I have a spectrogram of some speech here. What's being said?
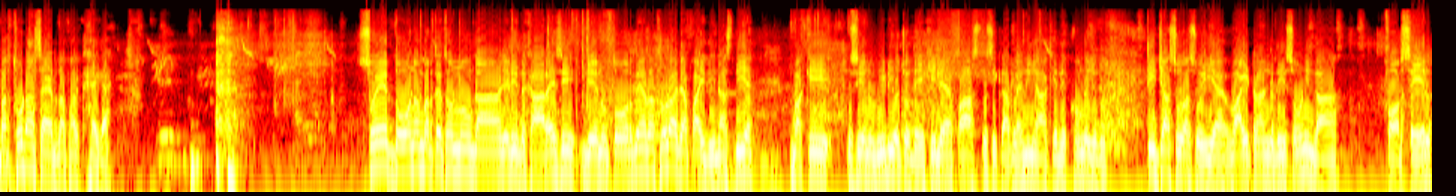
ਪਰ ਥੋੜਾ ਸਾਈਡ ਦਾ ਫ਼ਰਕ ਹੈਗਾ। ਸੋ ਇਹ 2 ਨੰਬਰ ਤੇ ਤੁਹਾਨੂੰ ਗਾਂ ਜਿਹੜੀ ਦਿਖਾ ਰਹੇ ਸੀ ਜੇ ਇਹਨੂੰ ਤੋੜਦੇ ਆ ਤਾਂ ਥੋੜਾ ਜਿਹਾ ਭਾਈ ਦੀ ਨਸਦੀ ਹੈ। ਬਾਕੀ ਤੁਸੀਂ ਇਹਨੂੰ ਵੀਡੀਓ ਚੋਂ ਦੇਖ ਹੀ ਲਿਆ ਪਾਸ ਤੁਸੀਂ ਕਰ ਲੈਣੀ ਆ ਕੇ ਦੇਖੋਗੇ ਜਦੋਂ ਤੀਜਾ ਸੂਆ ਸੂਈ ਹੈ ਵਾਈਟ ਰੰਗ ਦੀ ਸੋਹਣੀ ਗਾਂ ਫॉर ਸੇਲ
